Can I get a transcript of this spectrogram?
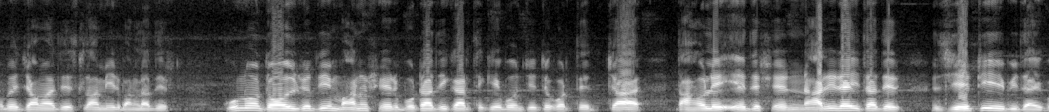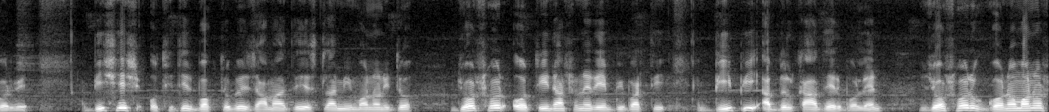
হবে জামায়াতে ইসলামীর বাংলাদেশ। কোনো দল যদি মানুষের ভোটাধিকার থেকে বঞ্চিত করতে চায়, তাহলে এদেশের নারীরাই তাদের জেটিয়ে বিদায় করবে। বিশেষ অতিথির বক্তব্যে জামায়াতে ইসলামী মনোনীত যশোর ও তিন আসনের এমপি প্রার্থী বিপি আব্দুল কাদের বলেন, যশোর গণমানস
